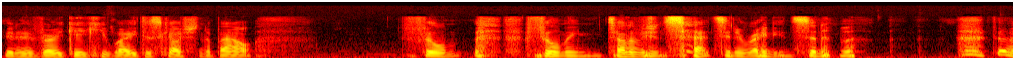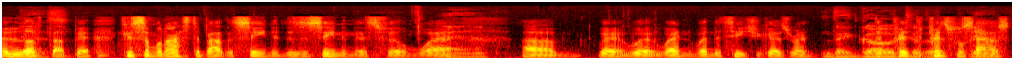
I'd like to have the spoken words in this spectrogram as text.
in a very geeky way, discussion about film filming television sets in Iranian cinema. I loved yes. that bit because someone asked about the scene. There's a scene in this film where. Yeah. Um, where, where, when when the teacher goes around they go the, the, the principal's yeah. house,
